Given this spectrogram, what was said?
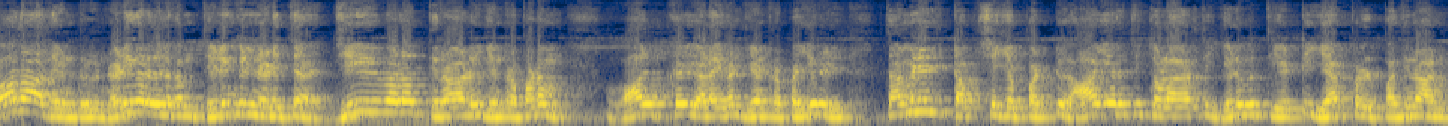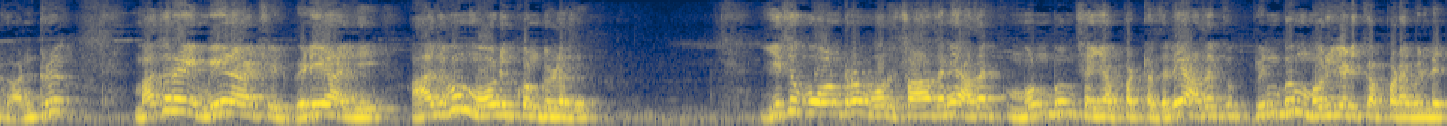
ஓதாது என்று நடிகர் திலகம் தெலுங்கில் நடித்த ஜீவன திராடு என்ற படம் வாழ்க்கை அலைகள் என்ற பெயரில் தமிழில் டப் செய்யப்பட்டு ஆயிரத்தி தொள்ளாயிரத்தி எழுபத்தி எட்டு ஏப்ரல் பதினான்கு அன்று மதுரை மீனாட்சியில் வெளியாகி அதுவும் ஓடிக்கொண்டுள்ளது. இது போன்ற ஒரு சாதனை அதற்கு முன்பும் செய்யப்பட்டதில்லை அதற்கு பின்பும் முறியடிக்கப்படவில்லை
